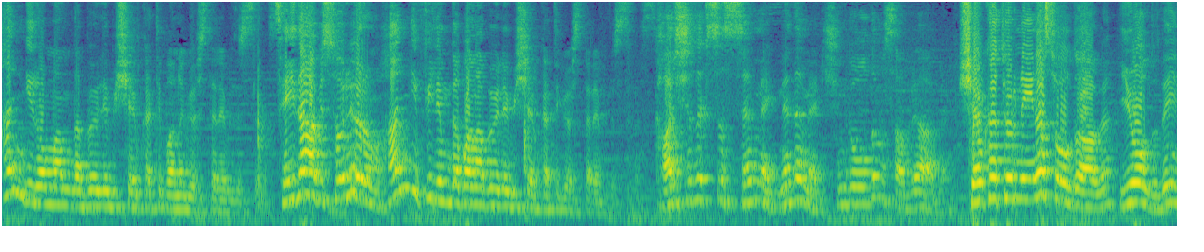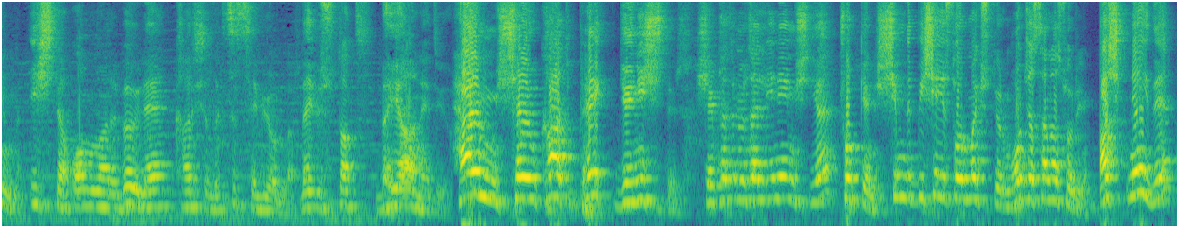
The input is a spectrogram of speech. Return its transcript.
hangi romanda böyle bir şefkati bana gösterebilirsiniz? Seydi abi soruyorum hangi filmde bana böyle bir şefkati gösterebilirsiniz? Karşılıksız sevmek ne demek? Şimdi oldu mu Sabri abi? Şefkat örneği nasıl oldu abi? İyi oldu değil mi? İşte onları böyle karşılıksız seviyorlar. Ve üstad beyan ediyor. Hem şefkat pek geniştir. Şefkatin özelliği neymiş diye? Çok geniş. Şimdi bir şey sormak istiyorum. Hoca sana sorayım. Aşk neydi?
